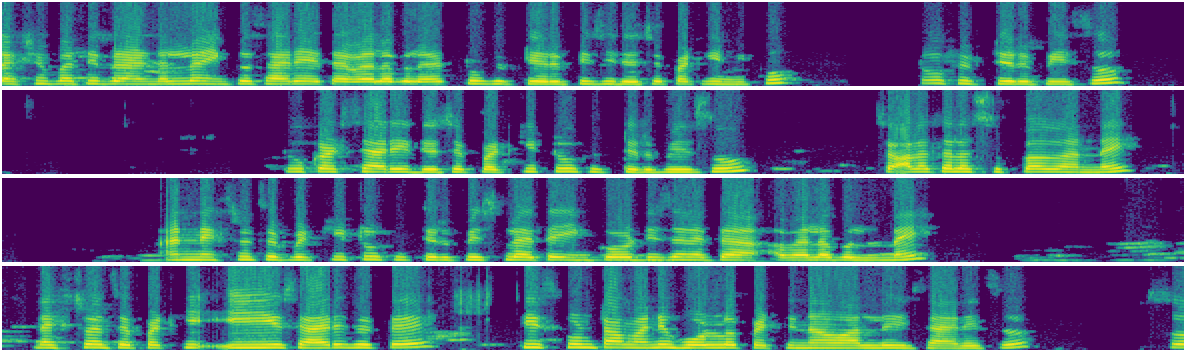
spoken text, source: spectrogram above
లక్ష్మీపతి బ్రాండ్లో ఇంకో సారీ అయితే అవైలబుల్ టూ ఫిఫ్టీ రూపీస్ ఇది వచ్చేప్పటికి మీకు. Two fifty rupees two cut sari ఇది వచ్చేప్పటికి టూ ఫిఫ్టీ రూపీస్ చాలా చాలా సూపర్గా ఉన్నాయి. అండ్ నెక్స్ట్ వచ్చేప్పటికి టూ ఫిఫ్టీ రూపీస్లో అయితే ఇంకో డిజైన్ అయితే అవైలబుల్ ఉన్నాయి. నెక్స్ట్ వచ్చేప్పటికి ఈ శారీస్ అయితే తీసుకుంటామని హోల్డ్లో పెట్టిన వాళ్ళు ఈ శారీస్ సో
